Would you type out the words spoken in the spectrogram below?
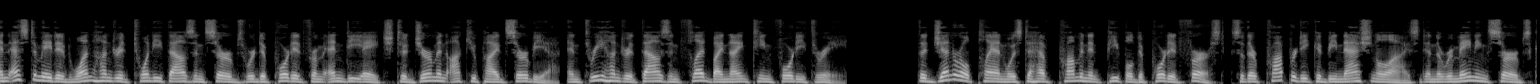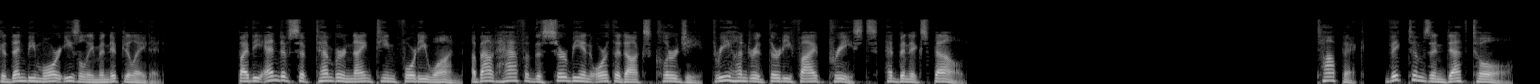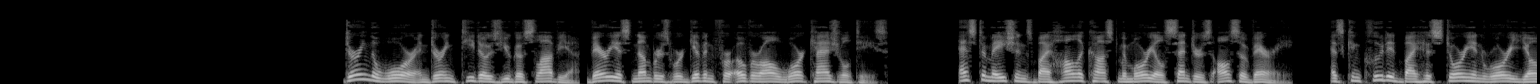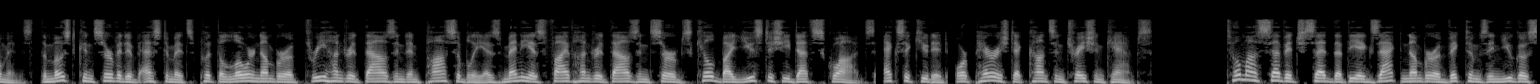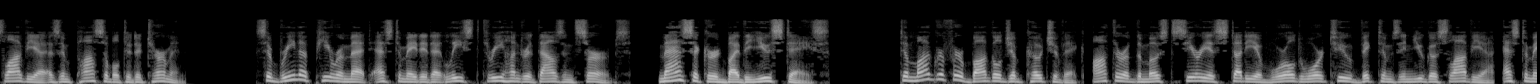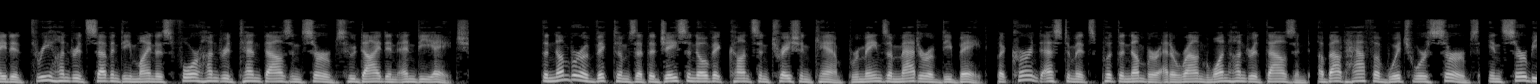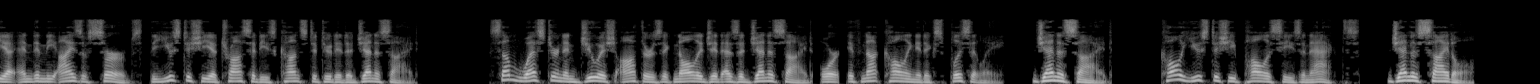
An estimated 120,000 Serbs were deported from NDH to German-occupied Serbia, and 300,000 fled by 1943. The general plan was to have prominent people deported first, so their property could be nationalized and the remaining Serbs could then be more easily manipulated. By the end of September 1941, about half of the Serbian Orthodox clergy, 335 priests, had been expelled. Victims and death toll During the war and during Tito's Yugoslavia, various numbers were given for overall war casualties. Estimations by Holocaust memorial centers also vary. As concluded by historian Rory Yeomans, the most conservative estimates put the lower number of 300,000 and possibly as many as 500,000 Serbs killed by Ustashi death squads, executed, or perished at concentration camps. Tomasevic said that the exact number of victims in Yugoslavia is impossible to determine. Sabrina P. Ramet estimated at least 300,000 Serbs massacred by the Ustase. Demographer Bogoljub Kočović, author of the most serious study of World War II victims in Yugoslavia, estimated 370–410,000 Serbs who died in NDH. The number of victims at the Jasenovac concentration camp remains a matter of debate, but current estimates put the number at around 100,000, about half of which were Serbs. In Serbia and in the eyes of Serbs, the Ustashi atrocities constituted a genocide. Some Western and Jewish authors acknowledge it as a genocide, or, if not calling it explicitly, genocide, call Ustashi policies and acts genocidal.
